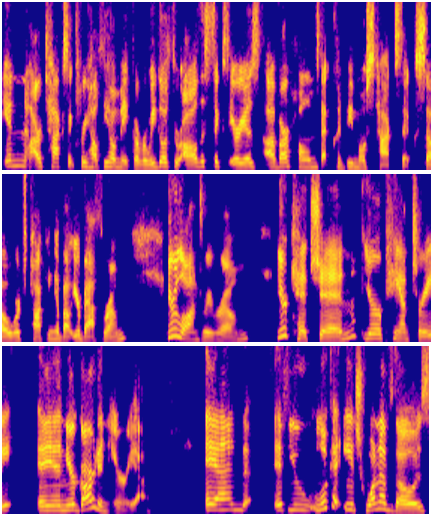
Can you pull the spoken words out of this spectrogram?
in our toxic free healthy home makeover, we go through all the six areas of our homes that could be most toxic. So, we're talking about your bathroom, your laundry room, your kitchen, your pantry, and your garden area. And if you look at each one of those,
